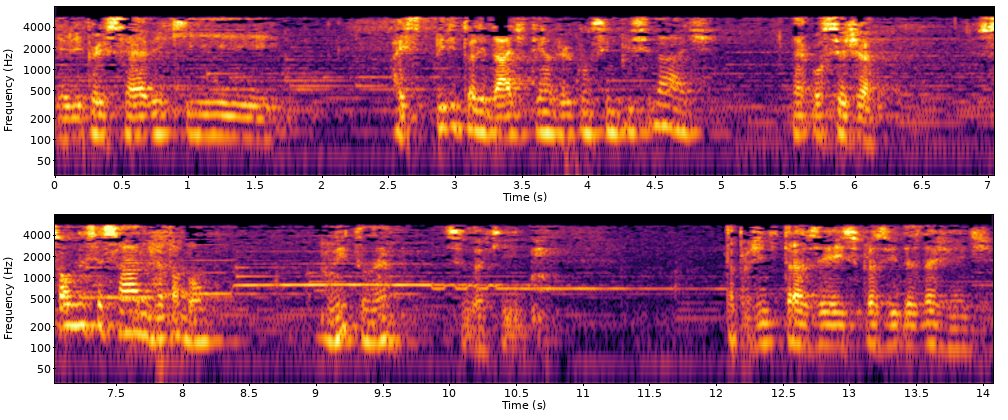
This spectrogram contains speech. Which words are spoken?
ele percebe que a espiritualidade tem a ver com simplicidade. Né? Ou seja, só o necessário já está bom. Bonito, né? Isso daqui. Dá pra gente trazer isso para as vidas da gente.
